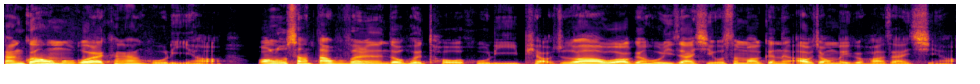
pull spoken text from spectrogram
反观我们过来看看狐狸哈，网络上大部分人都会投狐狸一票，就说啊我要跟狐狸在一起，为什么要跟那个傲娇玫瑰花在一起哈？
